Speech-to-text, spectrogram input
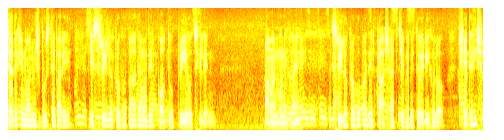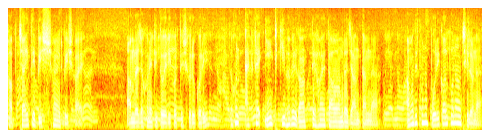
যা দেখে মানুষ বুঝতে পারে যে শ্রীল প্রভুপাদ আমাদের কত প্রিয় ছিলেন। আমার মনে হয় শ্রীল প্রভুপাদের প্রাসাদ যেভাবে তৈরি হলো সেটাই সবচাইতে বিস্ময়ের বিষয়। আমরা যখন এটি তৈরি করতে শুরু করি তখন একটা ইট কীভাবে গাঁথতে হয় তাও আমরা জানতাম না। আমাদের কোনো পরিকল্পনাও ছিল না।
